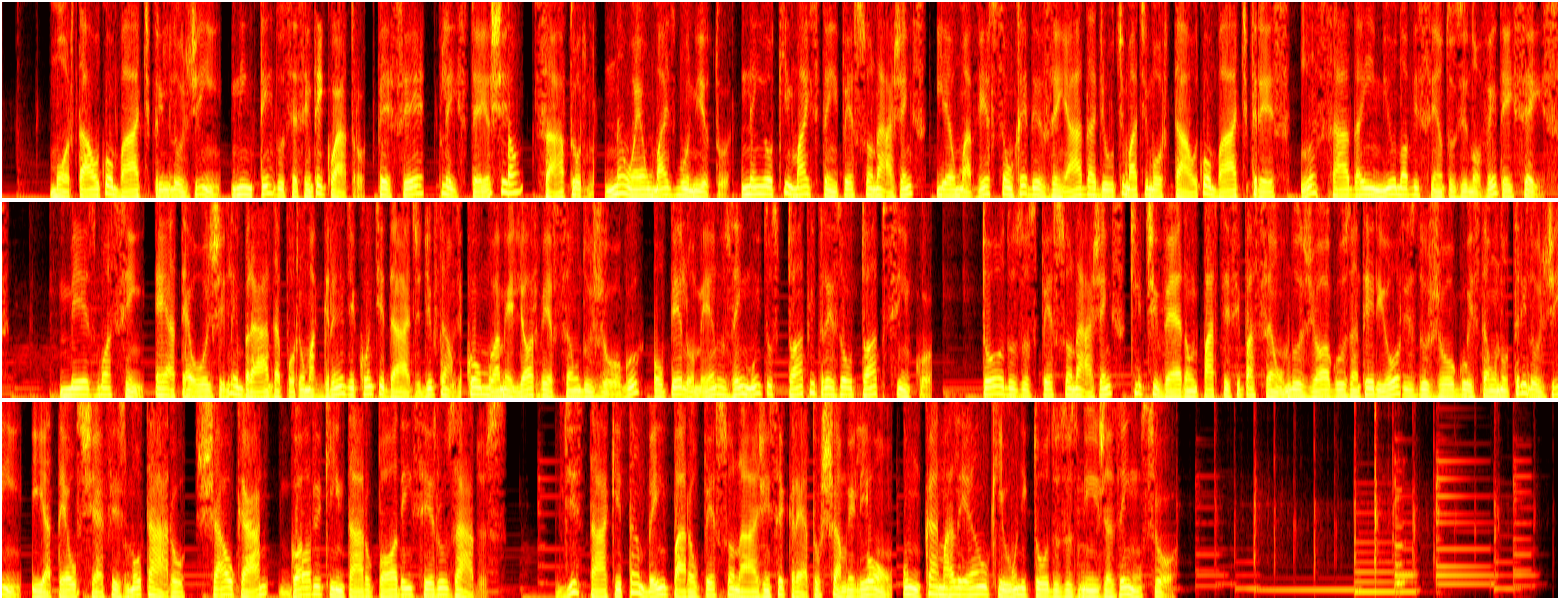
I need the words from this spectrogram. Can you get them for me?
Mortal Kombat Trilogy, Nintendo 64, PC, PlayStation, Saturn, não é o mais bonito, nem o que mais tem personagens, e é uma versão redesenhada de Ultimate Mortal Kombat 3, lançada em 1996. Mesmo assim, é até hoje lembrada por uma grande quantidade de fãs como a melhor versão do jogo, ou pelo menos em muitos top 3 ou top 5. Todos os personagens que tiveram participação nos jogos anteriores do jogo estão no Trilogy, e até os chefes Motaro, Shao Kahn, Goro e Quintaro podem ser usados. Destaque também para o personagem secreto Chameleon, um camaleão que une todos os ninjas em um só.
